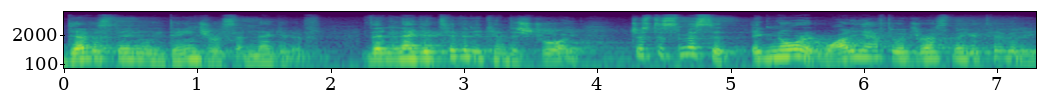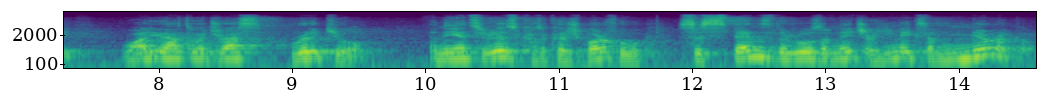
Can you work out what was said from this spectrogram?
devastatingly dangerous and negative that negativity can destroy. Just dismiss it, ignore it. Why do you have to address negativity? Why do you have to address ridicule? And the answer is because Hakadosh Baruch Hu suspends the rules of nature. He makes a miracle.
